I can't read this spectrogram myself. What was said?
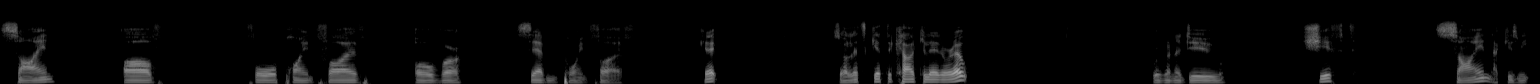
sine of 4.5 over 7.5 okay? So let's get the calculator out. We're going to do shift sine, that gives me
